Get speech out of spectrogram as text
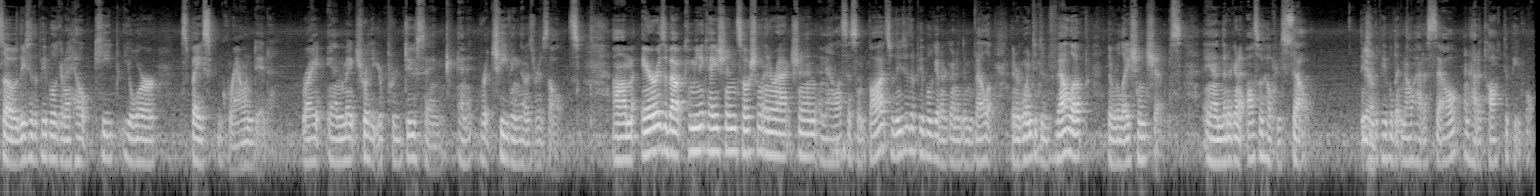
So these are the people that are going to help keep your space grounded, right? And make sure that you're producing and achieving those results. Um, air is about communication, social interaction, analysis, and thought. So these are the people that are going to develop that are going to develop the relationships and that are going to also help you sell. These Yeah. are the people that know how to sell and how to talk to people.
